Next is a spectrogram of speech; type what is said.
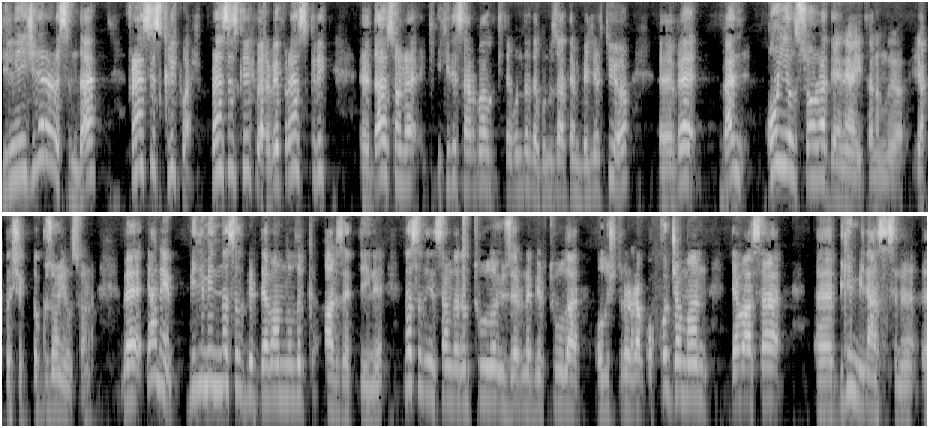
dinleyiciler arasında Francis Crick var. Francis Crick var ve Francis Crick e, daha sonra İkili Sarmal kitabında da bunu zaten belirtiyor e, ve ben 10 yıl sonra DNA'yı tanımlıyor yaklaşık 9-10 yıl sonra. Ve yani bilimin nasıl bir devamlılık arz ettiğini, nasıl insanların tuğla üzerine bir tuğla oluşturarak o kocaman devasa e, bilim binasını e,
